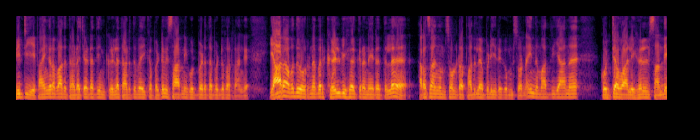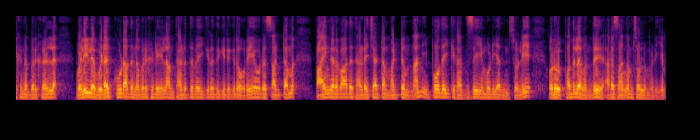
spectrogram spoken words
பிடிஏ பயங்கரவாத தடை சட்டத்தின் கீழே தடுத்து வைக்கப்பட்டு விசாரணைக்கு உட்படுத்தப்பட்டு வர்றாங்க. யாராவது ஒரு நபர் கேள்வி கேட்கிற நேரத்தில் அரசாங்கம் சொல்ற பதில் எப்படி இருக்கும்னு சொன்னா இந்த மாதிரியான குற்றவாளிகள் சந்தேக நபர்கள் வெளியில விடக்கூடாத நபர்களை எல்லாம் தடுத்து வைக்கிறதுக்கு இருக்கிற ஒரே ஒரு சட்டம் பயங்கரவாத தடை சட்டம் மட்டும்தான் இப்போதைக்கு ரத்து செய்ய முடியாதுன்னு சொல்லி ஒரு பதில வந்து அரசாங்கம் சொல்ல முடியும்.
